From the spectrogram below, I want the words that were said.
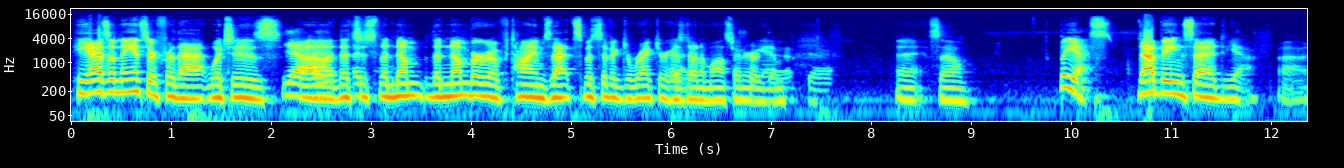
he has an answer for that, which is Yeah, uh, I- that's I- just the num the number of times that specific director has Right. done a Monster I've Hunter game. that, Yeah. Uh, so, but yes, that being said, yeah, uh,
